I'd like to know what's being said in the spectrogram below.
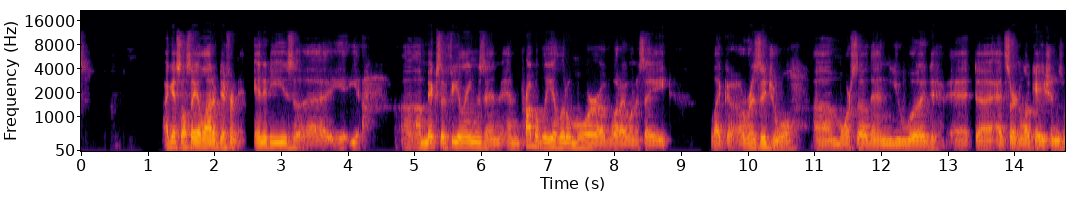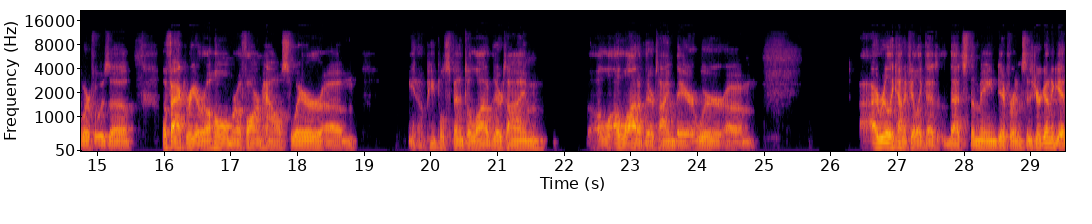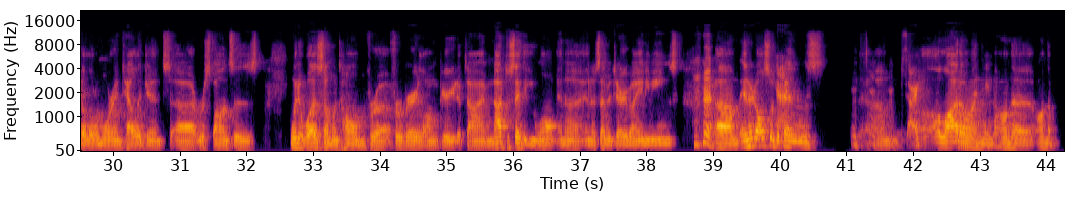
I guess I'll say a lot of different entities, uh, a mix of feelings, and and probably a little more of what I want to say, like a, residual, um, more so than you would at uh, at certain locations where if it was a a factory or a home or a farmhouse where um, you know people spent a lot of their time a, a lot of their time there where um, I really kind of feel like that's that's the main difference is you're going to get a little more intelligent uh, responses when it was someone's home for a for a very long period of time. Not to say that you won't in a in a cemetery by any means, um, and it also Yeah. depends um, Sorry. a lot on on the on the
